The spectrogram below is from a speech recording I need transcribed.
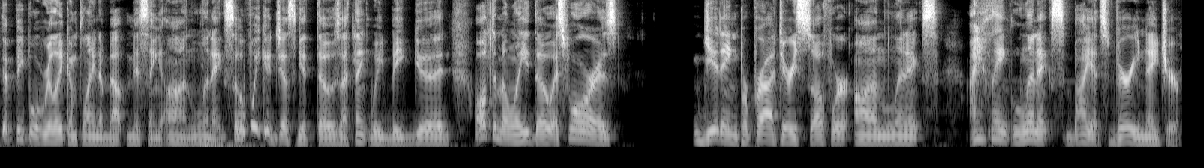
that people really complain about missing on Linux. So if we could just get those, I think we'd be good. Ultimately, though, as far as getting proprietary software on Linux, I think Linux, by its very nature,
